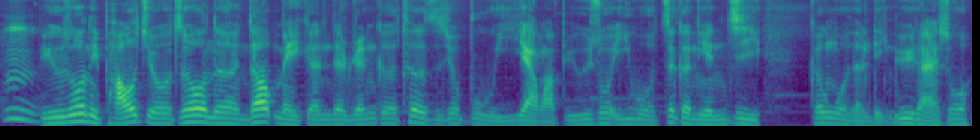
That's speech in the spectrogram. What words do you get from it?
嗯，比如说你跑久了之后呢，你知道每个人的人格特质就不一样嘛。比如说以我这个年纪跟我的领域来说，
